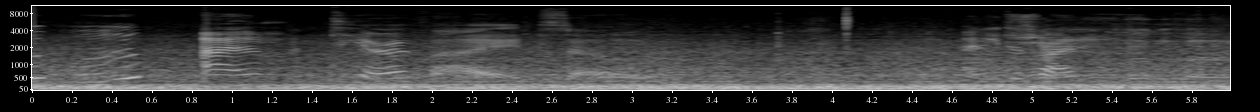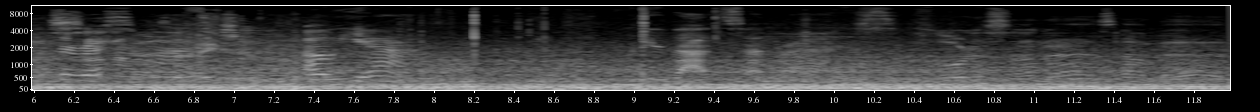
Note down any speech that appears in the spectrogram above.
Whoop, whoop. I'm terrified, so... I need to find the rest of my... Oh, yeah. Look at that sunrise. Florida sunrise, not bad.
